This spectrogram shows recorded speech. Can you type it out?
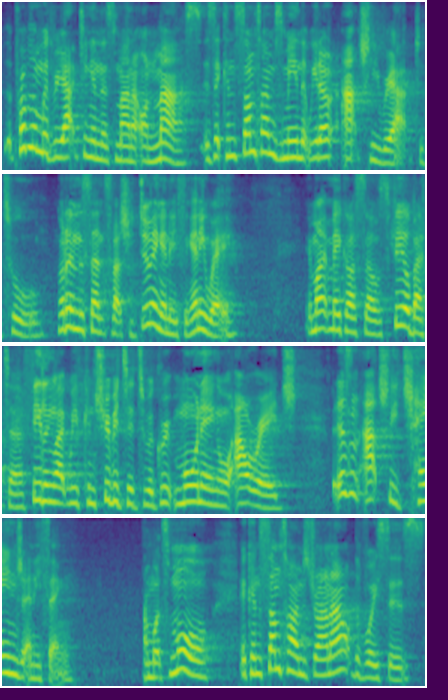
The problem with reacting in this manner en masse is it can sometimes mean that we don't actually react at all, not in the sense of actually doing anything anyway. It might make ourselves feel better, feeling like we've contributed to a group mourning or outrage, but it doesn't actually change anything. And what's more, it can sometimes drown out the voices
